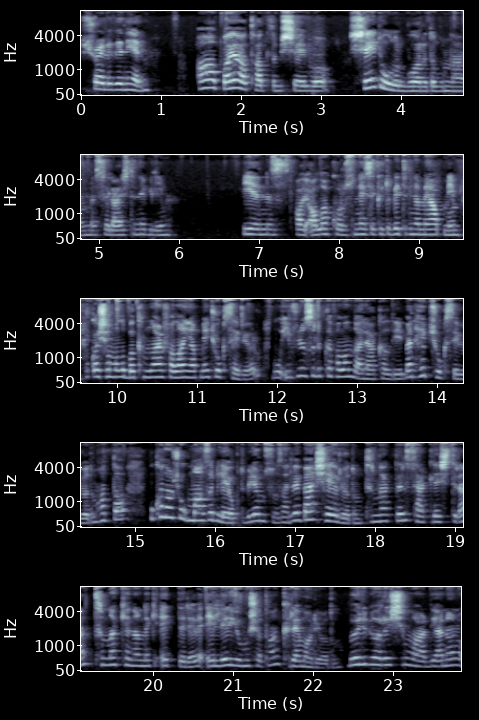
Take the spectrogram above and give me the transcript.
Şöyle deneyelim. Aa bayağı tatlı bir şey bu. Şey de olur bu arada bunlar mesela işte ne bileyim. Bir yeriniz ay Allah korusun neyse kötü betimleme yapmayayım. Çok aşamalı bakımlar falan yapmayı çok seviyorum. Bu influencerlıkla falan da alakalı değil. Ben hep çok seviyordum. Hatta bu kadar çok mağaza bile yoktu biliyor musunuz? Hani ve ben şey arıyordum. Tırnakları sertleştiren, tırnak kenarındaki etleri ve elleri yumuşatan krem arıyordum. Böyle bir arayışım vardı. Yani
